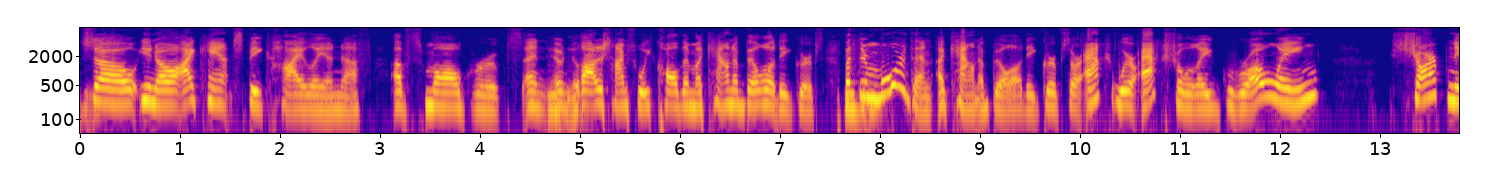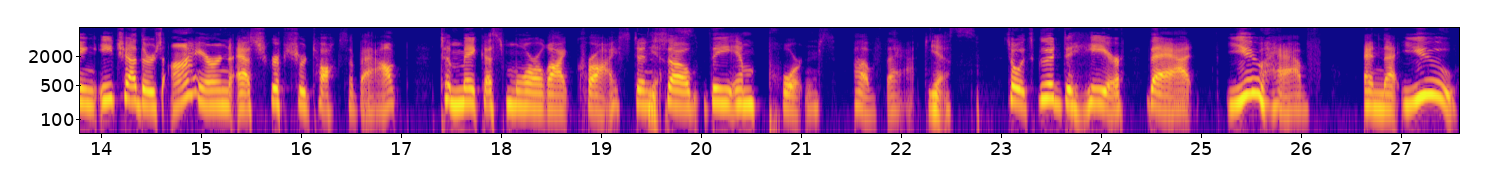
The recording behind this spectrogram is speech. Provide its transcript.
So you know, I can't speak highly enough of small groups, and, and Mm-hmm. a lot of times we call them accountability groups, but they're Mm-hmm. more than accountability groups. They're act- we're actually growing, sharpening each other's iron, as Scripture talks about, to make us more like Christ. And Yes. so the importance of that. Yes. So it's good to hear that you have and that you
